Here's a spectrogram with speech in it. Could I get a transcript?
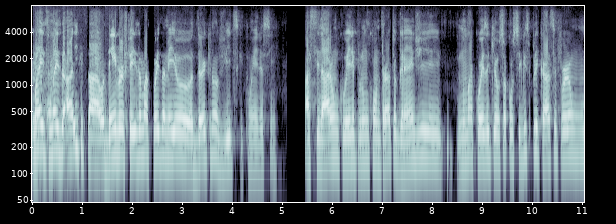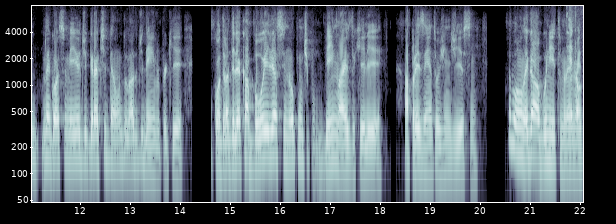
mas, mas aí que tá, o Denver fez uma coisa meio Dirk Nowitzki com ele, assim assinaram com ele por um contrato grande numa coisa que eu só consigo explicar se for um negócio meio de gratidão do lado de Denver, porque o contrato dele acabou e ele assinou com tipo bem mais do que ele apresenta hoje em dia, assim. Tá bom, legal, bonito, né? Mas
